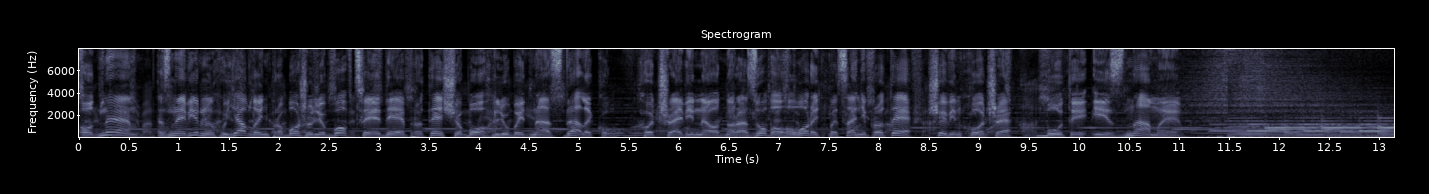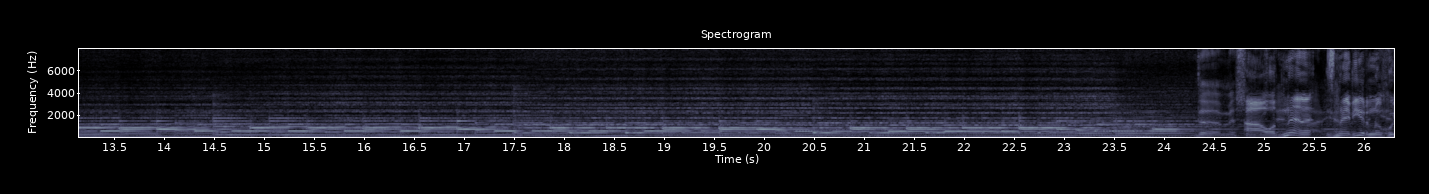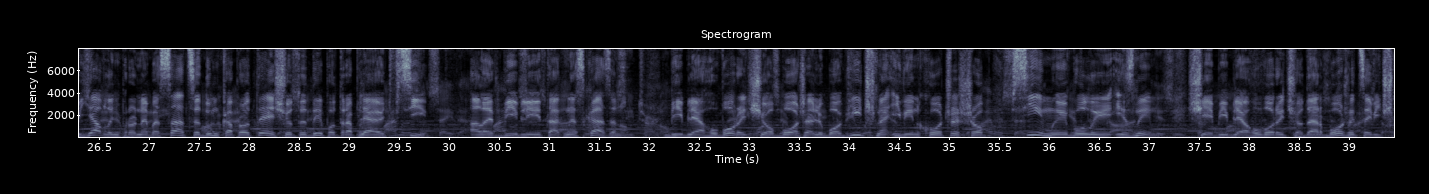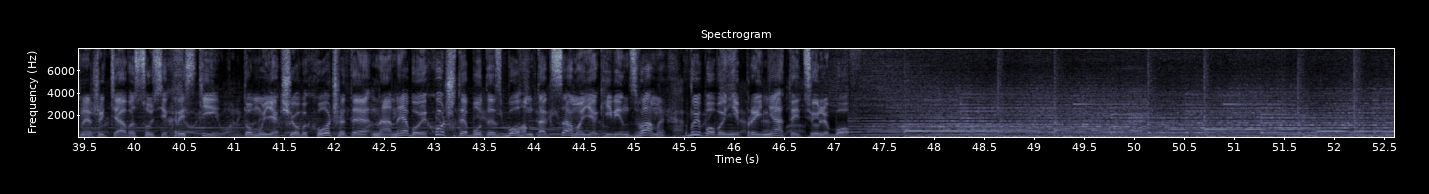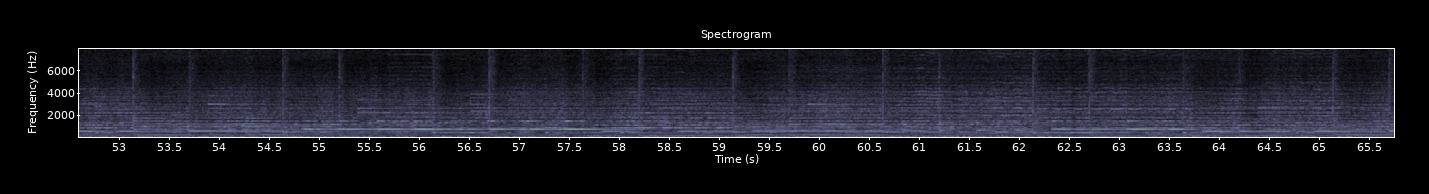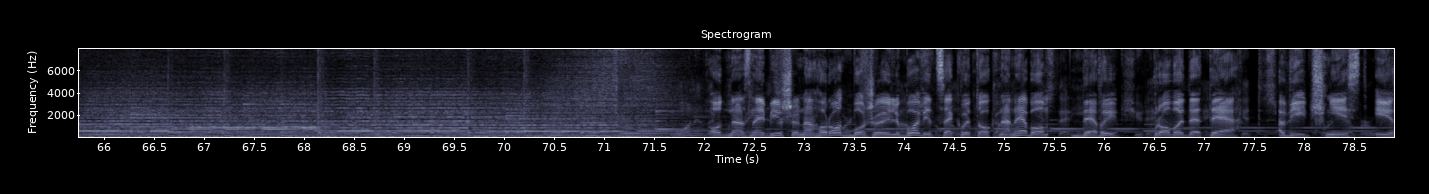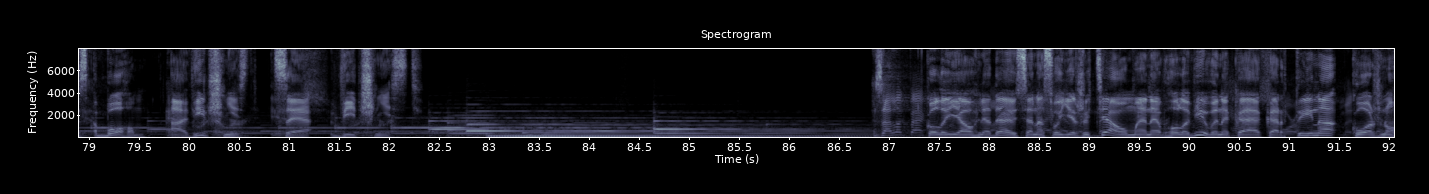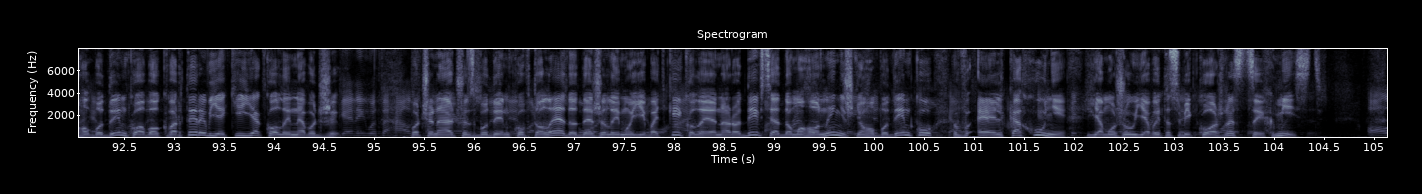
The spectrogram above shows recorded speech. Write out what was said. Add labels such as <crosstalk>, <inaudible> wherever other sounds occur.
Одне з невірних уявлень про Божу любов це ідея про те, що Бог любить нас здалеку. Хоча він неодноразово говорить в писанні про те, що він хоче бути із нами. Одне з невірних уявлень про небеса це думка про те, що туди потрапляють всі. Але в Біблії так не сказано. Біблія говорить, що Божа любов вічна, і він хоче, щоб всі ми були із ним. Ще Біблія говорить, що дар Божий це вічне життя в Ісусі Христі. Тому, якщо ви хочете на небо і хочете бути з Богом так само, як і він з вами, ви повинні прийняти цю любов. Одна з найбільших нагород Божої любові це квиток на небо, де ви проведете вічність із Богом. А вічність це вічність. Коли я оглядаюся на своє життя, у мене в голові виникає картина кожного будинку або квартири, в якій я коли-небудь жив. Починаючи з будинку в Толедо, де жили мої батьки, коли я народився, до мого нинішнього будинку в Ель Кахуні. Я можу уявити собі кожне з цих місць.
